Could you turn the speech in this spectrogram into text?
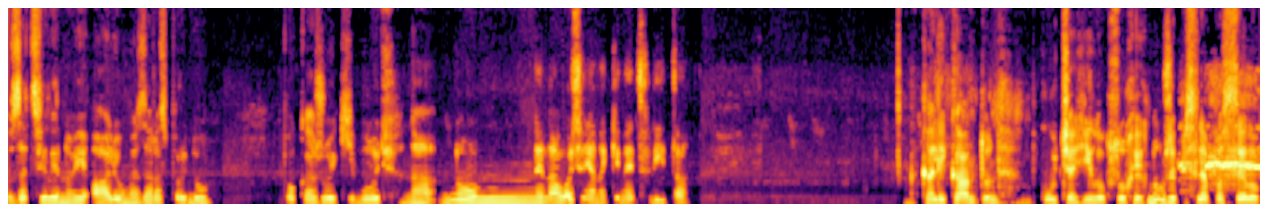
Зацвіли нові аліуми, зараз пройду. Покажу, які будуть на, ну, не на осінь, а на кінець літа. каліканту куча гілок сухих. Ну, вже після посилок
